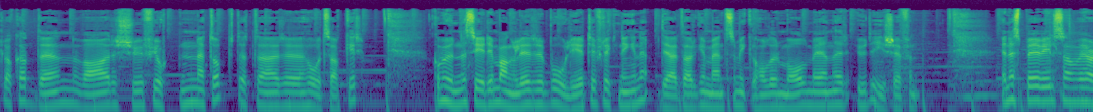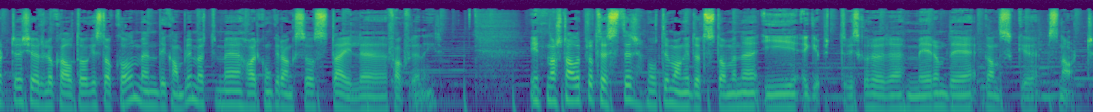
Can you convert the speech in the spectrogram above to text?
Klokka den var 7.14 nettopp. Dette er eh, hovedsaker. Kommunene sier de mangler boliger til flyktningene. Det er et argument som ikke holder mål, mener UDI-sjefen. NSB vil som vi hørte kjøre lokaltog i Stockholm, men de kan bli møtt med hard konkurranse og steile fagforeninger. Internasjonale protester mot de mange dødsdommene i Egypt. Vi skal høre mer om det ganske snart.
